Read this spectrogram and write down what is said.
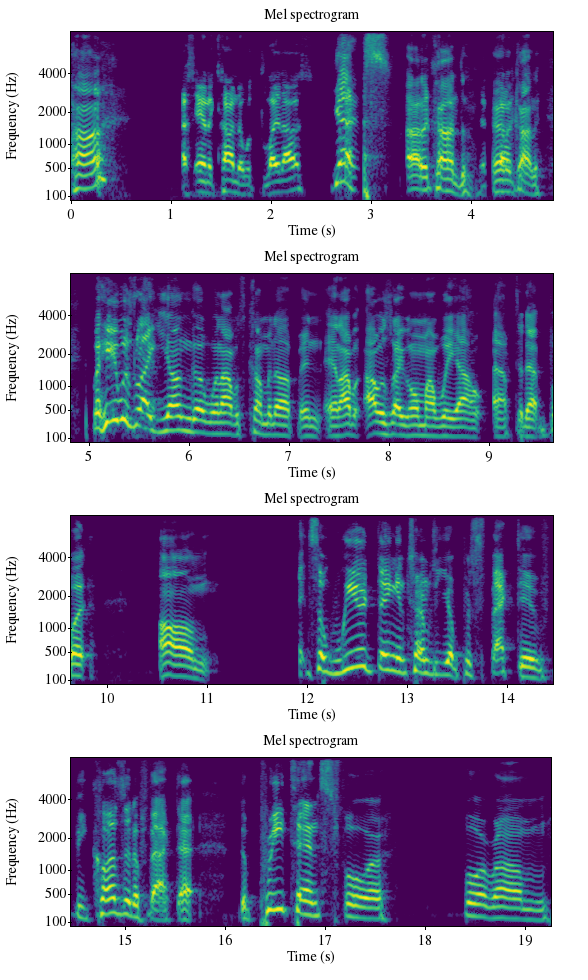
huh? That's Anaconda with the light eyes. Yes, Anaconda, Anaconda. But he was like younger when I was coming up, and and I I was like on my way out after that. But um, it's a weird thing in terms of your perspective because of the fact that the pretense for for um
